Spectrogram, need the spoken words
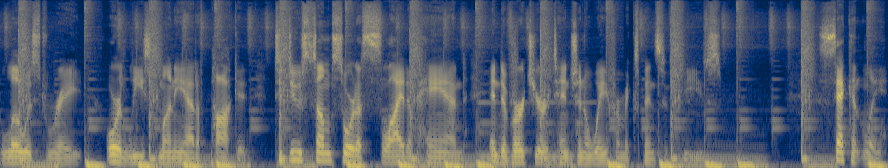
lowest rate, or least money out of pocket to do some sort of sleight of hand and divert your attention away from expensive fees. Secondly,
